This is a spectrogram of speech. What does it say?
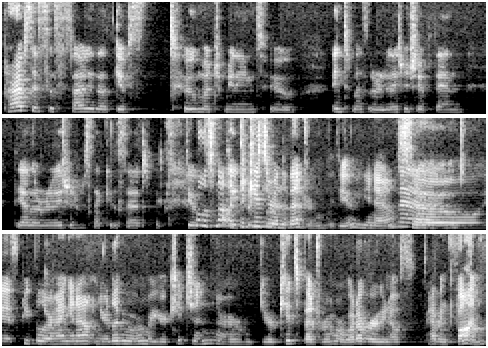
perhaps it's a society that gives too much meaning to intimate relationship than the other relationships, like you said. Like well, it's not like the kids are in the bedroom with you, you know? No. So if people are hanging out in your living room or your kitchen or your kid's bedroom or whatever, you know, f- having fun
